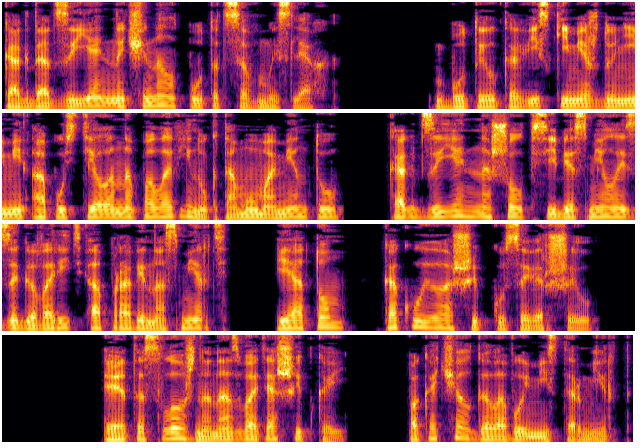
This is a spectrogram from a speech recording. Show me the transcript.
когда Цзиянь начинал путаться в мыслях. Бутылка виски между ними опустела наполовину к тому моменту, как Цзиянь нашел в себе смелость заговорить о праве на смерть и о том, какую ошибку совершил. «Это сложно назвать ошибкой», – покачал головой мистер Мирт.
